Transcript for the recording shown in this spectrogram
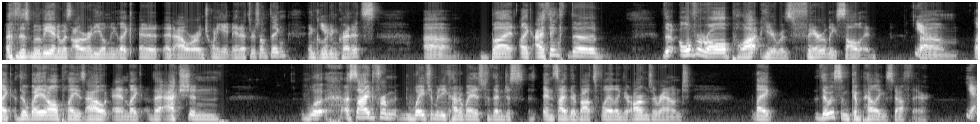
of this movie, and it was already only like a, an hour and twenty eight minutes or something, including credits. Um, but like I think the the overall plot here was fairly solid. Yeah, Um, like the way it all plays out, and like the action. wa- aside from way too many cutaways to them just inside their bots flailing their arms around, like there was some compelling stuff there. yeah.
